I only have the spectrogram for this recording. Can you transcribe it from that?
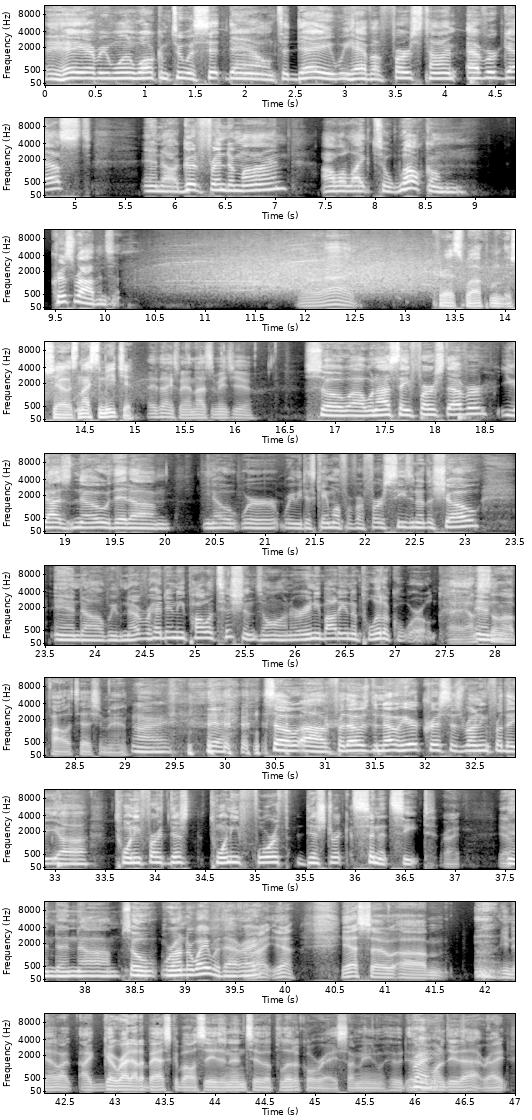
Hey, hey, everyone. Welcome to a sit down. Today we have a first time ever guest and a good friend of mine. I would like to welcome Chris Robinson. All right. Chris, welcome to the show. It's nice to meet you. Hey, thanks, man. Nice to meet you. So, uh, when I say first ever, you guys know that, um, you know, we're, we just came off of our first season of the show, and uh, we've never had any politicians on or anybody in the political world. Hey, I'm And- still not a politician, man. All right. Yeah. so uh, for those to know here, Chris is running for the uh, 21st dis- 24th district Senate seat. Right. Yeah. And then, um, so we're underway with that, right? All right. Yeah. Yeah. So, um, you know, I, I go right out of basketball season into a political race. I mean, who, who Right. would want to do that, right?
